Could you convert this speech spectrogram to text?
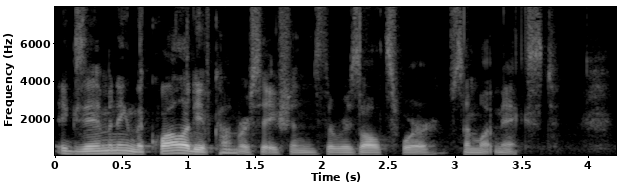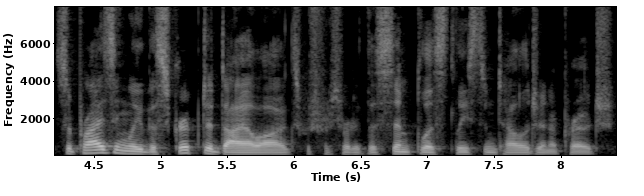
Examining the quality of conversations, the results were somewhat mixed. Surprisingly, the scripted dialogues, which were sort of the simplest, least intelligent approach,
